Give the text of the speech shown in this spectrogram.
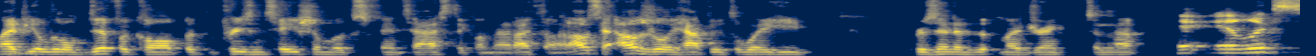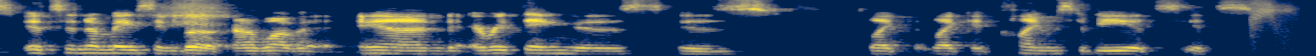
might be a little difficult, but the presentation looks fantastic on that. I thought I was I was really happy with the way he presented my drinks and that. It, it looks it's an amazing book. I love it, and everything is is like like it claims to be. It's it's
